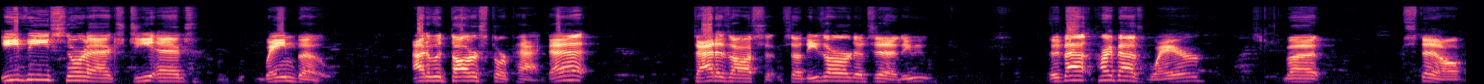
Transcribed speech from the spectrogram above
Eevee Snorlax GX Rainbow out of a dollar store pack. That that is awesome. So these are legit. It's about probably about as rare, but still.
